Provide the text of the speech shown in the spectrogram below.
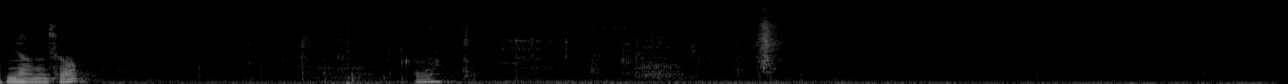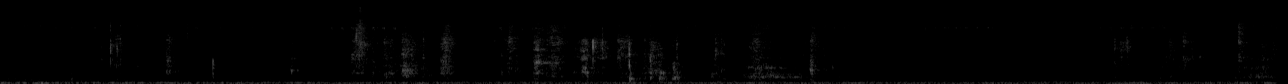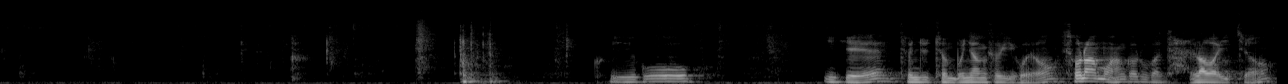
음양석, 거예요. 그리고 이게 전주천 문양석이고요. 소나무 한 그루가 잘 나와 있죠.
